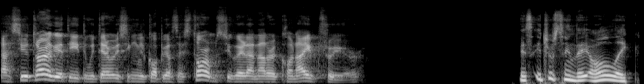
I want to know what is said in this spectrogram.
As you target it with every single copy of the Storms, you get another Connive trigger. It's interesting, they all like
